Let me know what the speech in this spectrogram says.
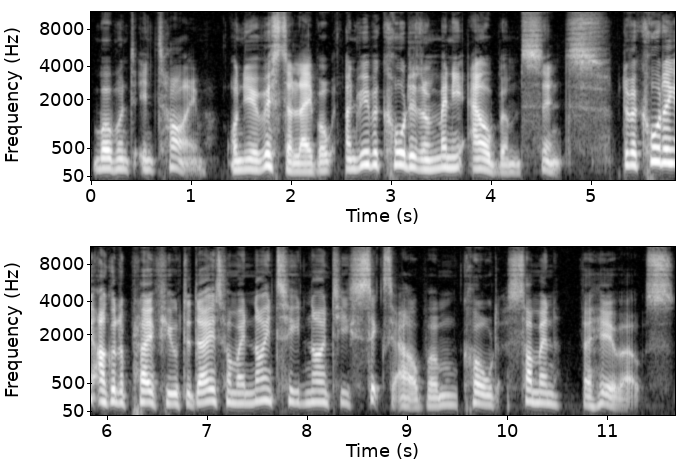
Moment in Time on the Arista label and re recorded on many albums since. The recording I'm going to play for you today is from a 1996 album called Summon the Heroes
